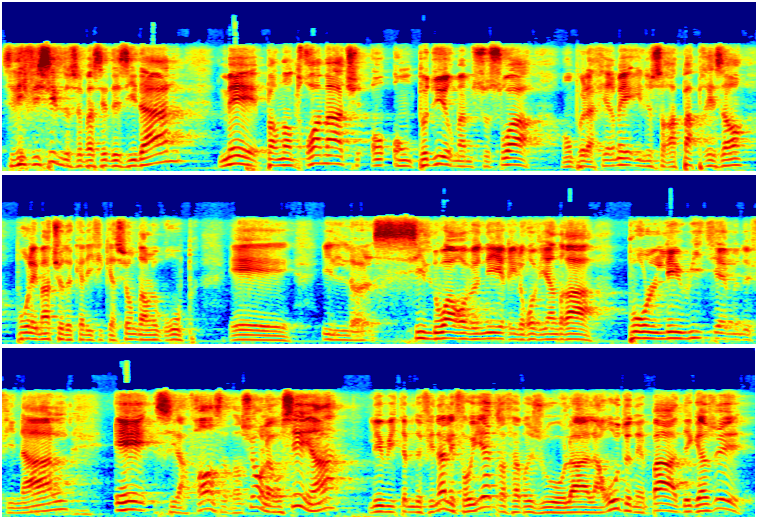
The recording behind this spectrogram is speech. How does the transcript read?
c'est difficile de se passer de Zidane, mais pendant trois matchs, on, peut dire, même ce soir, on peut l'affirmer, il ne sera pas présent pour les matchs de qualification dans le groupe. Et euh, s'il doit revenir, il reviendra pour les huitièmes de finale. Et si la France, attention, là aussi, hein, les huitièmes de finale, il faut y être, Fabrice Jouot. Là, la route n'est pas dégagée.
